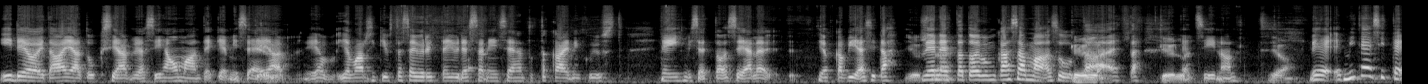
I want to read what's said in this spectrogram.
ideoita, ajatuksia myös siihen omaan tekemiseen. Ja, ja, ja varsinkin just tässä yrittäjyydessä, niin sehän totta kai niin kuin just ne ihmiset on siellä, jotka vie sitä just venettä näin. toivon mukaan samaan suuntaan, Kyllä. Että, Kyllä. että siinä on Joo. Miten sitten,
